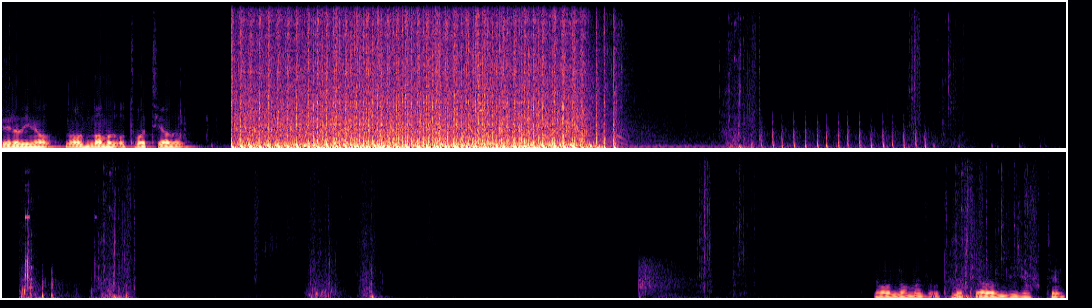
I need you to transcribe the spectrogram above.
Beral yine ne oldu ne olmadı otomatiğe alın. Ne olmaz otomatiğe alalım diyecektim.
